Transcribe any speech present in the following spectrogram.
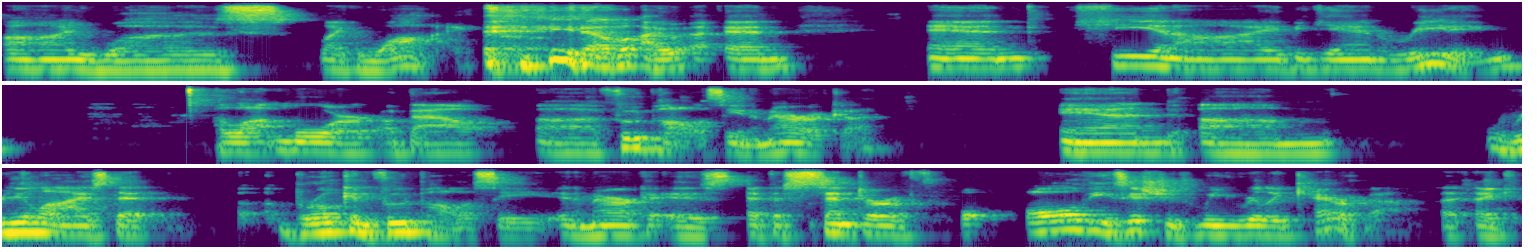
I was like, why? you know, I and and he and I began reading a lot more about uh, food policy in America, and um, realized that broken food policy in America is at the center of all these issues we really care about, like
